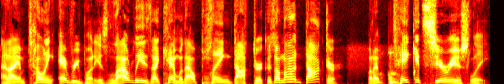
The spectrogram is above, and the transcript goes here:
And I am telling everybody as loudly as I can without playing doctor, because I'm not a doctor, but I take it seriously.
